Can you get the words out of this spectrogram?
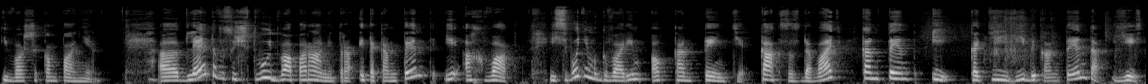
и вашей компании. А, для этого существует два параметра. Это контент и охват. И сегодня мы говорим о контенте. Как создавать контент и какие виды контента есть.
